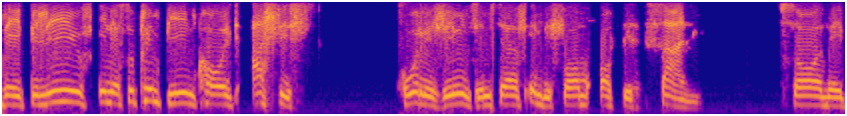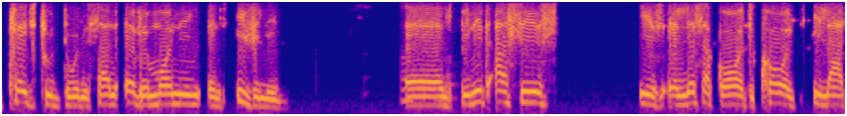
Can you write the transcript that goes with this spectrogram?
they believe in a supreme being called Asis, who reveals himself in the form of the sun. So they pray to, to the sun every morning and evening. Okay. And beneath Asis is a lesser god called Ilat.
